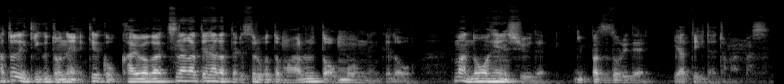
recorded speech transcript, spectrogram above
後で聞くとね、結構会話が繋がってなかったりすることもあると思うねんけど、まあ、ノー編集で、一発撮りでやっていきたいと思います。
